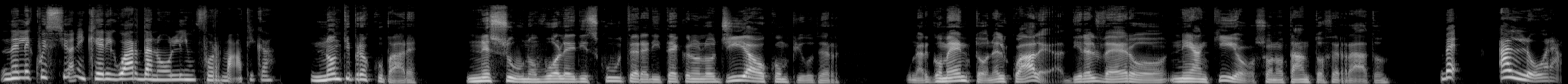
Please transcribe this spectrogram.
nelle questioni che riguardano l'informatica. Non ti preoccupare, nessuno vuole discutere di tecnologia o computer. Un argomento nel quale, a dire il vero, neanch'io sono tanto ferrato. Beh, allora,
